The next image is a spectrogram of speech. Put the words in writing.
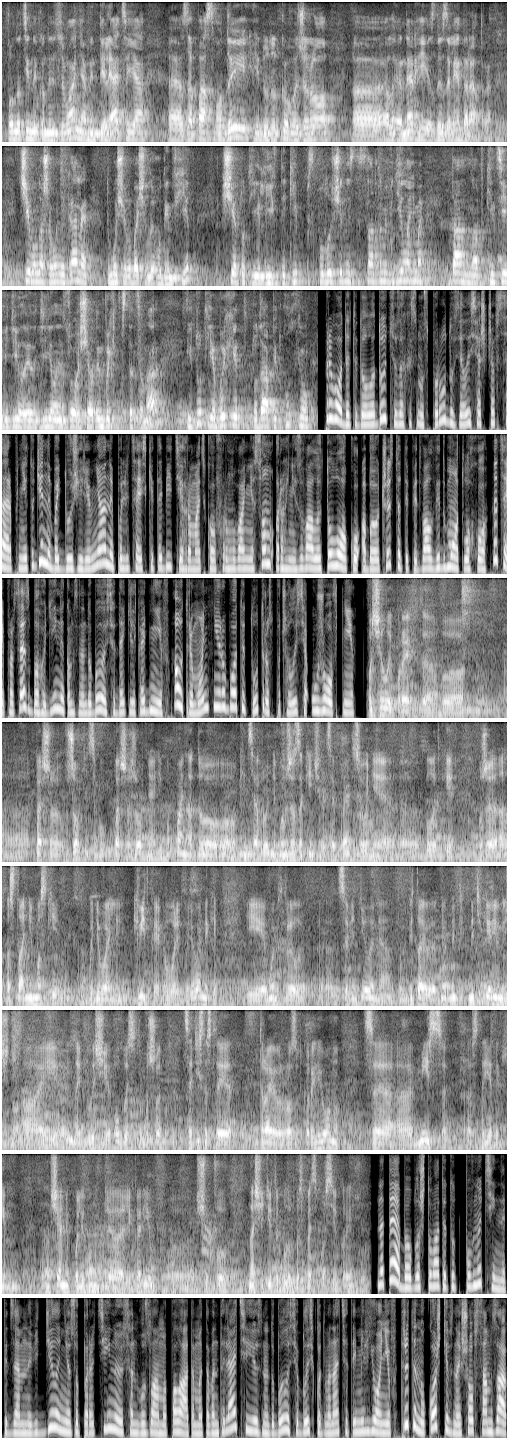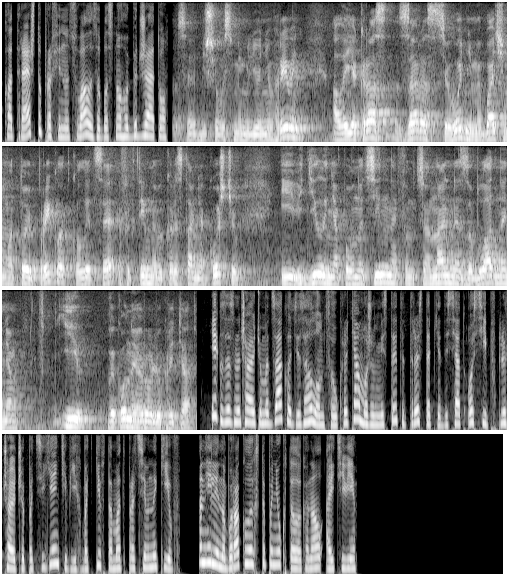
повноцінне конденсування, вентиляція, е, запас води і додаткове джерело е, енергії з дизель-генератора. Чим воно ще унікальне? Тому що ви бачили один вхід. Ще тут є ліфт, який сполучений з стаціонарними відділеннями. Там в кінці відділення цього ще один вихід в стаціонар. І тут є вихід туди під кухню. Приводити до ладу цю захисну споруду взялися ще в серпні. Тоді небайдужі рівняни, поліцейські та бійці громадського формування СОМ організували толоку, аби очистити підвал від мотлоху. На цей процес благодійникам знадобилося декілька днів. А от ремонтні роботи тут розпочалися у жовтні. Почали проект в перше- в жовтні, це був 1 жовтня, і буквально до кінця грудня ми вже закінчили цей проект. Сьогодні е, були такі вже останні мазки будівельні, квітка, як говорять будівельники. І ми відкрили е, це відділення. Тому вітаю не, тільки Рівненщину, а й найближчі області, тому що це дійсно стає драйвер розвитку регіону. Це е, місце стає таким навчальним полігоном для лікарів, щоб наші діти були в безпеці по всій Україні. На те, аби облаштувати тут повноцінне підземне відділення з операційною, санвузлами, палатами та вентиляцією, знадобилося близько 12 мільйонів. Третину коштів знайшов сам заклад, решту профінансували з обласного бюджету. Це більше 8 мільйонів гривень. Але якраз зараз, сьогодні, ми бачимо той приклад, коли це ефективне використання коштів і відділення повноцінне, функціональне з обладнанням і виконує роль укриття. Як зазначають у медзакладі, загалом це укриття може вмістити 350 осіб, включаючи пацієнтів, їх батьків та медпрацівників. Ангеліна Бурак, Олег Степанюк, телеканал ITV.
